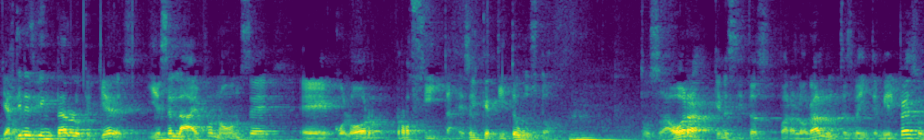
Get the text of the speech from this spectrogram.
Ya tienes bien claro lo que quieres. Y es el iPhone 11 eh, color rosita. Es el que a ti te gustó. Entonces ahora, ¿qué necesitas para lograrlo? Necesitas 20 mil pesos.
